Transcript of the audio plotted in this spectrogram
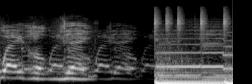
way, Jose.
